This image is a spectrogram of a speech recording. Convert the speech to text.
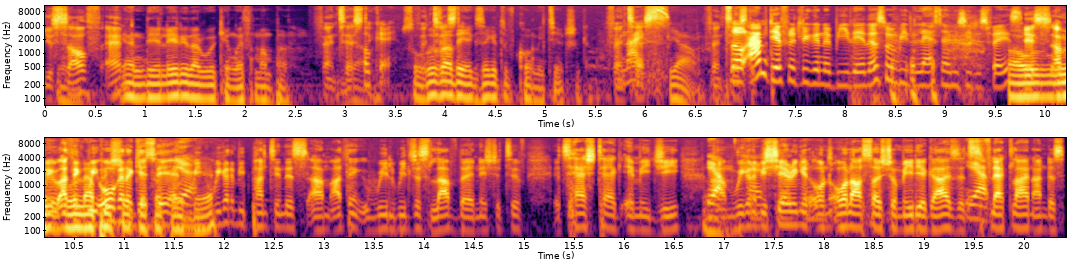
yourself, and and the lady that working with Mampa. Fantastic, Okay. So those are the executive committee actually. fantastic, Yeah. So. I'm definitely gonna be there. This won't be the last time you see this face. Oh, Yes, I we'll- mean, I think we'll we're all gonna get your there, and support we, we're gonna be punting this. Um, I think we we just love the initiative. It's hashtag MEG. Yeah, Um, we're gonna be sharing it on all our social media, guys. It's Yeah. flatline unders,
